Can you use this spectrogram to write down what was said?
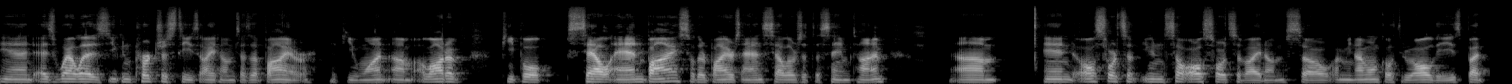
and as well as you can purchase these items as a buyer if you want. Um, a lot of people sell and buy, so they're buyers and sellers at the same time. Um, and all sorts of you can sell all sorts of items. So I mean, I won't go through all these, but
